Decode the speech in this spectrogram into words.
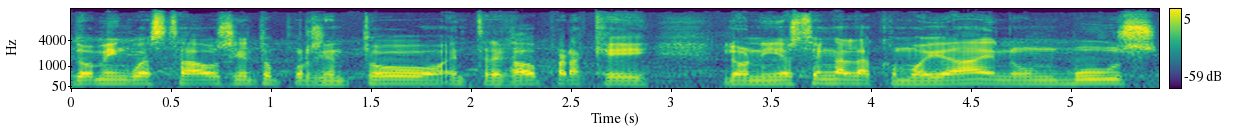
Domingo ha estado 100% entregado para que los niños tengan la comodidad en un bus,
